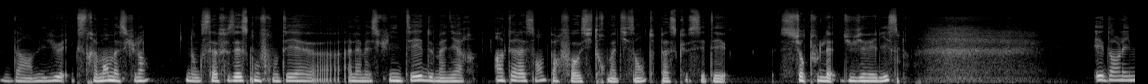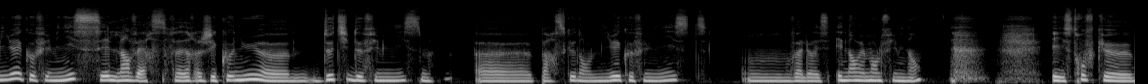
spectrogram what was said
d'un milieu extrêmement masculin. Donc ça faisait se confronter euh, à la masculinité de manière intéressante, parfois aussi traumatisante, parce que c'était surtout du virilisme. Et dans les milieux écoféministes, c'est l'inverse. J'ai connu deux types de féminisme, parce que dans le milieu écoféministe, on valorise énormément le féminin. Et il se trouve que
